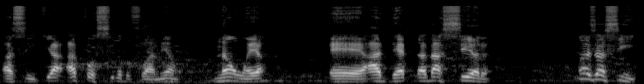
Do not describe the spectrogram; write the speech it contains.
assim que a, a torcida do Flamengo não é, é adepta da cera. Mas assim,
